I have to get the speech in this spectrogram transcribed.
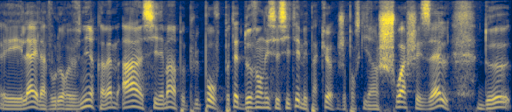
mm. et là elle a voulu revenir quand même à un cinéma un peu plus pauvre, peut-être devant nécessité, mais pas que. Je pense qu'il y a un choix chez elle de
